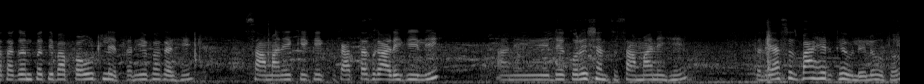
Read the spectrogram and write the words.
आता गणपती बाप्पा उठले तर हे बघा हे सामान एक एक एक आत्ताच गाडी गेली. आणि डेकोरेशनचं सामान आहे हे. तर हे असंच बाहेर ठेवलेलं होतं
